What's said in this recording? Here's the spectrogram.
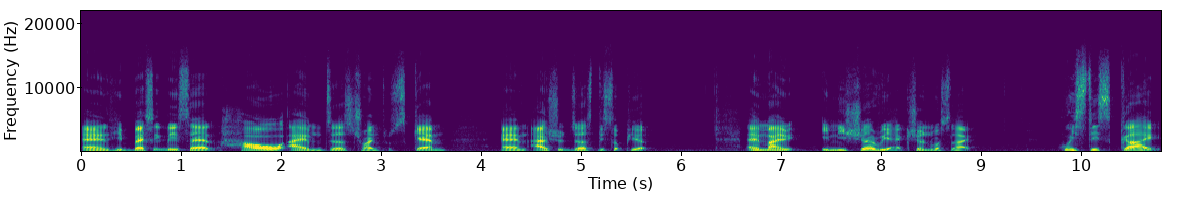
and he basically said how I am just trying to scam and I should just disappear. And my initial reaction was like, who is this guy?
